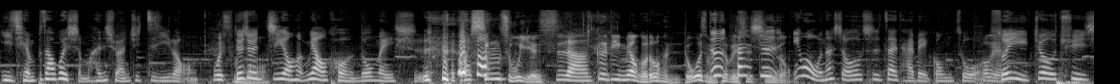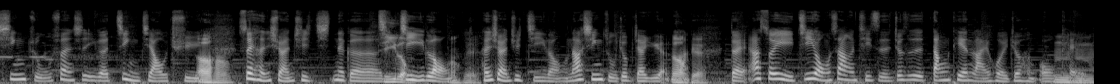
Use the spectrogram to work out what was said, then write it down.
以前不知道为什么很喜欢去基隆，为什么？就觉得基隆很庙口很多美食。它新竹也是啊，各地庙口都很多，为什么特别但是是基隆？因为我那时候是在台北工作所以就去新竹算是一个近郊区。所以很喜欢去那个基隆很喜欢去基隆，然后新竹就比较远嘛对啊，所以基隆上其实就是当天来回就很 OK。嗯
